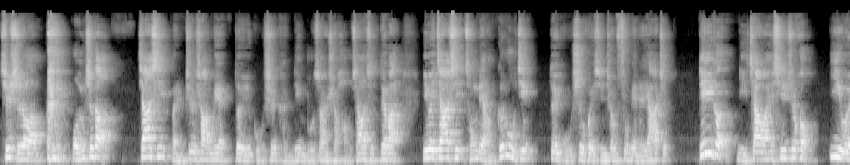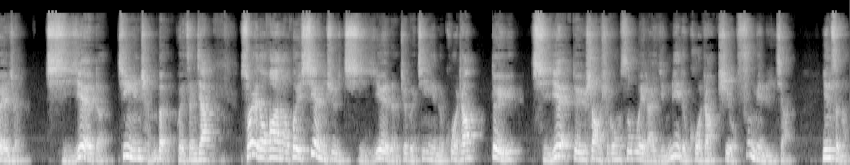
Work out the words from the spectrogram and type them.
其实啊，我们知道加息本质上面对于股市肯定不算是好消息，对吧？因为加息从两个路径对股市会形成负面的压制。第一个，你加完息之后，意味着企业的经营成本会增加，所以的话呢，会限制企业的这个经营的扩张，对于企业对于上市公司未来盈利的扩张是有负面的影响。因此呢，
